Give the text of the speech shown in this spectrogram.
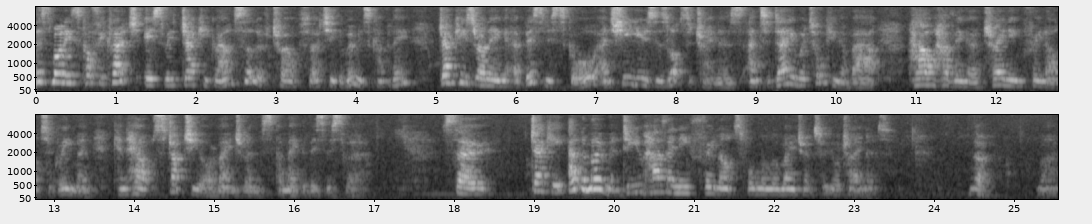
This morning's coffee clutch is with Jackie Groundsel of 1230 The Women's Company. Jackie's running a business school and she uses lots of trainers and today we're talking about how having a training freelance agreement can help structure your arrangements and make the business work. So Jackie, at the moment do you have any freelance formal arrangements with your trainers? No. Right.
